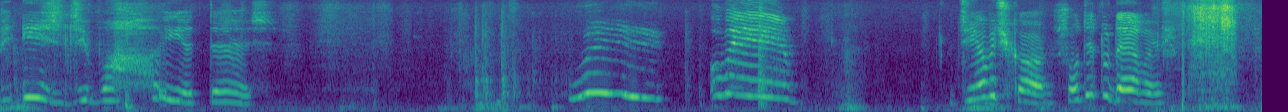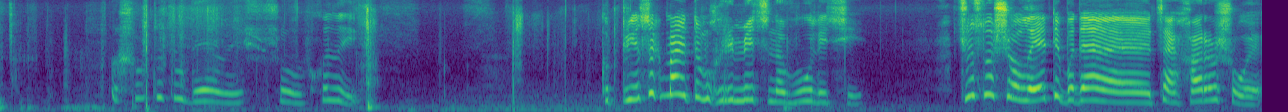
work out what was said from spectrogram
Ви іздіваєтесь. Уи! Уи! Девочка, що ти тут делаєш? Що ти тут делаєш? Що, входи. Капець, як має там гриміть на вулиці. Чувство, що лети буде е, це хорошо.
